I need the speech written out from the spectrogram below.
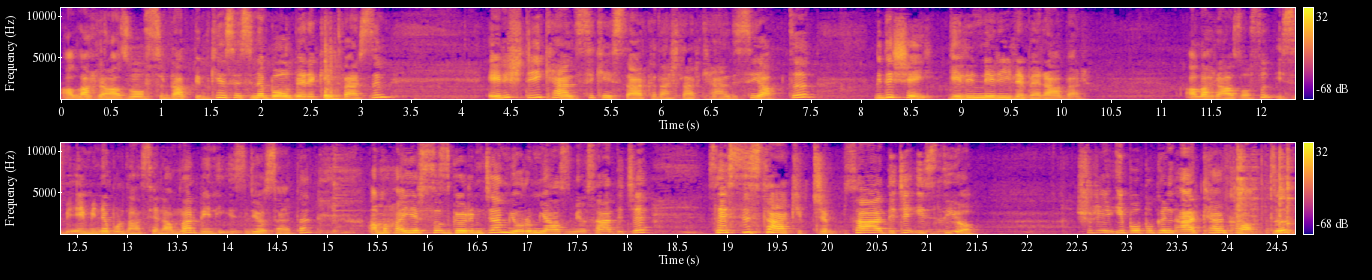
Allah razı olsun. Rabbim kesesine bol bereket versin. Erişteyi kendisi kesti arkadaşlar. Kendisi yaptı. Bir de şey gelinleriyle beraber. Allah razı olsun. İsmi Emine. Buradan selamlar. Beni izliyor zaten. Ama hayırsız görümcem yorum yazmıyor. Sadece sessiz takipçim. Sadece izliyor. Şuraya İbo bugün erken kalktı.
